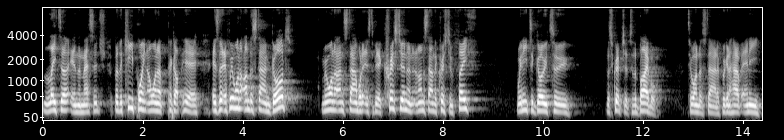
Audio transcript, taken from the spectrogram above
later in the message. But the key point I want to pick up here is that if we want to understand God, we want to understand what it is to be a Christian and, and understand the Christian faith, we need to go to the scripture, to the Bible, to understand if we're going to have any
